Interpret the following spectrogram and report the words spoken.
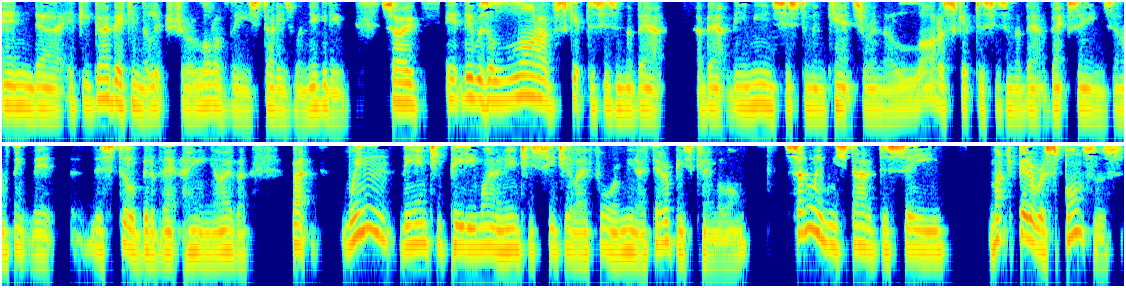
and uh, if you go back in the literature, a lot of these studies were negative. So it, there was a lot of skepticism about about the immune system and cancer, and a lot of skepticism about vaccines. And I think there, there's still a bit of that hanging over. But when the anti PD1 and anti CTLA4 immunotherapies came along, suddenly we started to see much better responses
